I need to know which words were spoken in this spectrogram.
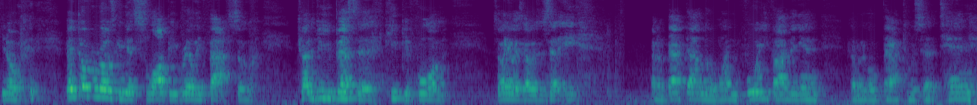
you know, bent over rows can get sloppy really fast. So try to do your best to keep your form. So anyways, I was just at eight. And I'm back down to 145 again. I'm gonna go back to a set of 10.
